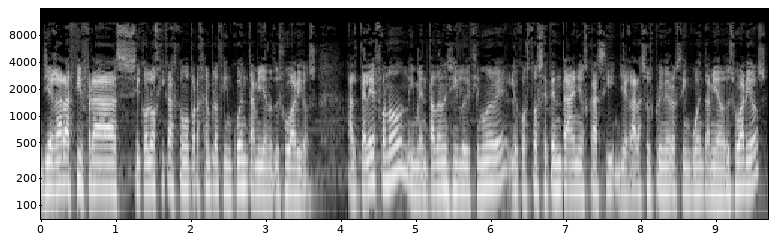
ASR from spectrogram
llegar a cifras psicológicas como por ejemplo 50 millones de usuarios. Al teléfono, inventado en el siglo XIX, le costó 70 años casi llegar a sus primeros 50 millones de usuarios.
